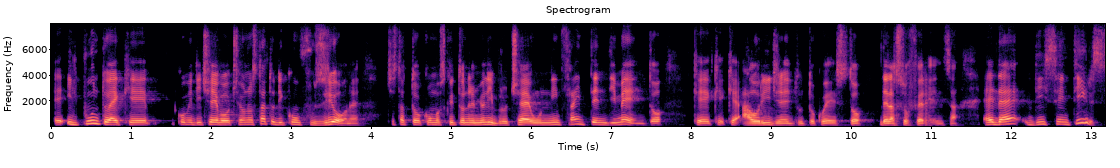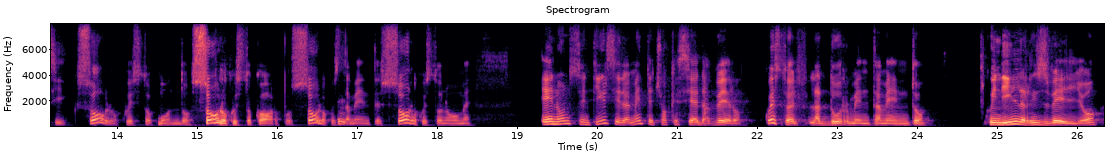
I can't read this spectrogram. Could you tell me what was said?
E il punto è che, come dicevo, c'è uno stato di confusione, c'è stato, come ho scritto nel mio libro, c'è un infraintendimento che, che, che, ha origine di tutto questo, della sofferenza, ed è di sentirsi solo questo mondo, solo questo corpo, solo questa mm. mente, solo questo nome, e non sentirsi realmente ciò che si è davvero. Questo è il, l'addormentamento. Quindi il risveglio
